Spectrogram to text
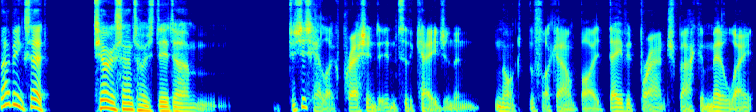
That being said, Thiago Santos did um did just get like pressured into the cage and then knocked the fuck out by David Branch back in middleweight.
